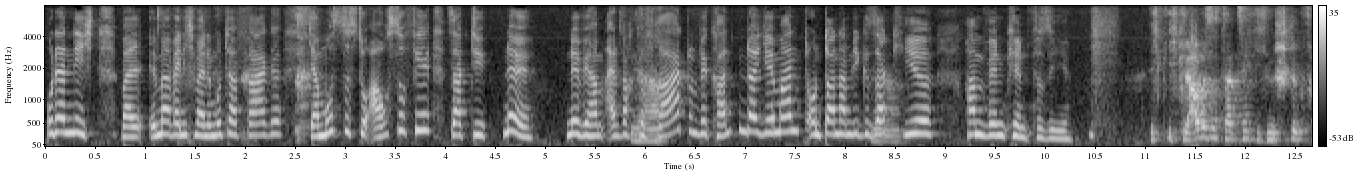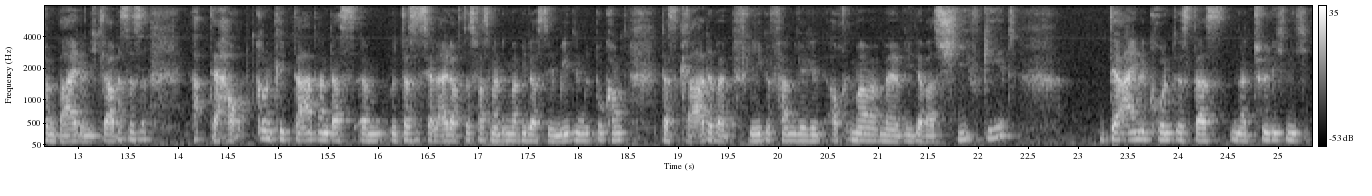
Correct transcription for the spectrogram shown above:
oder nicht? Weil immer, wenn ich meine Mutter frage, ja, musstest du auch so viel? Sagt die, nö. Nö, wir haben einfach ja. gefragt und wir kannten da jemand und dann haben die gesagt, ja. hier haben wir ein Kind für sie. Ich, ich, glaube, es ist tatsächlich ein Stück von beidem. Ich glaube, es ist, der Hauptgrund liegt daran, dass, ähm, und das ist ja leider auch das, was man immer wieder aus den Medien mitbekommt, dass gerade bei Pflegefamilien auch immer mal wieder was schief geht. Der eine Grund ist, dass natürlich nicht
